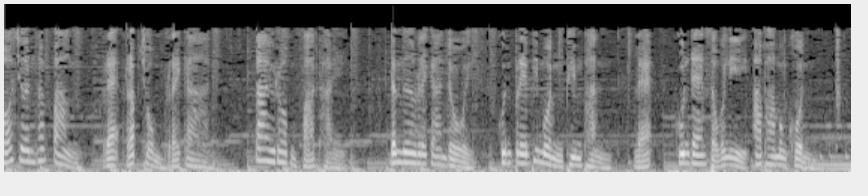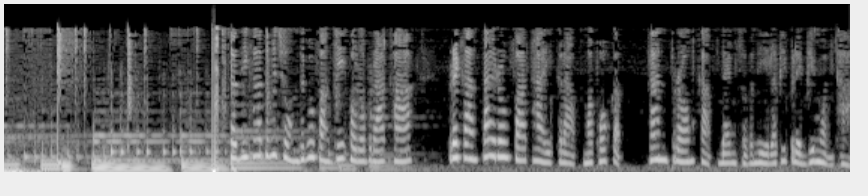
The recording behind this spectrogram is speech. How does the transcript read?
ขอเชิญทับฟังและรับชมรายการ ใต้ร่มฟ้าไทยดำเนินรายการโดย คุณเปรมพิมลพิมพันธ์และคุณแดงสาวนีอาภามงคล สวัสดีค่ะท่านผู้ชมท่านผู้ฟังที่เคารพรักคะรายการใต้ร่มฟ้าไทยกลับมาพบกับท่านพร้อมกับแดงสวนีและพี่เปรมพิมลค่ะ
